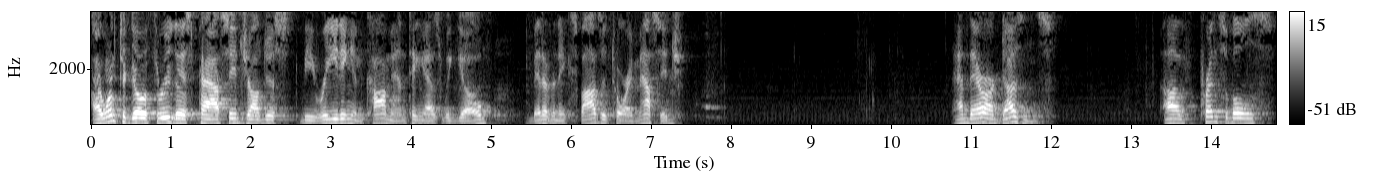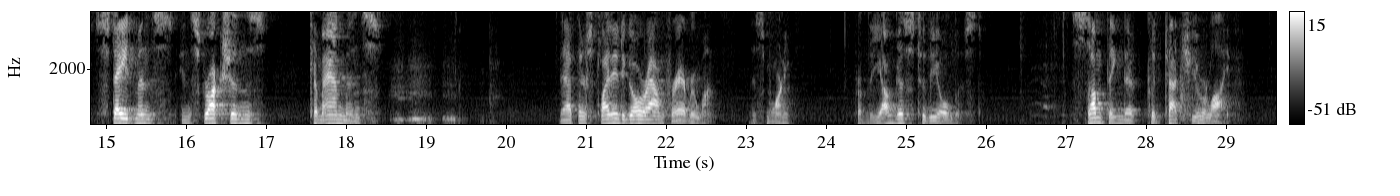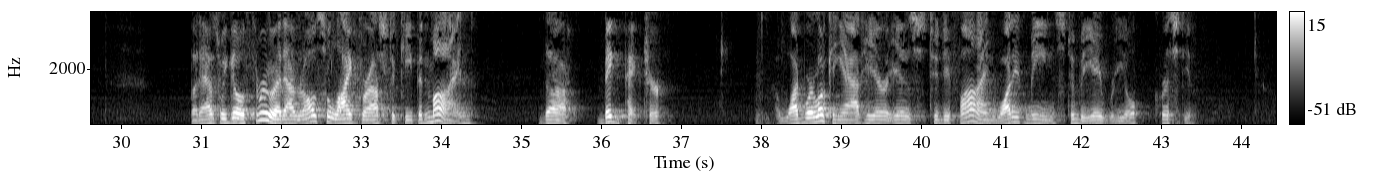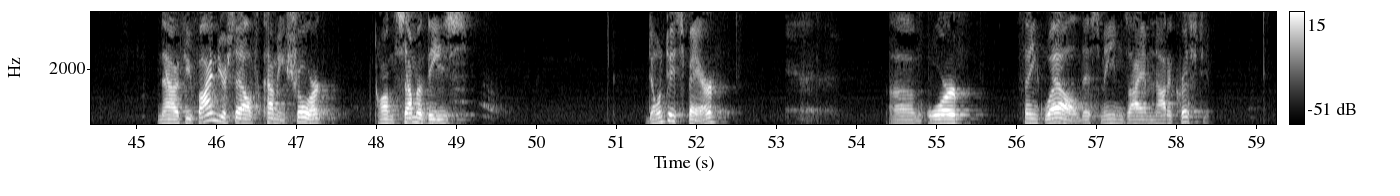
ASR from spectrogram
I want to go through this passage. I'll just be reading and commenting as we go. A bit of an expository message. And there are dozens of principles, statements, instructions, commandments that there's plenty to go around for everyone this morning, from the youngest to the oldest. Something that could touch your life. But as we go through it, I would also like for us to keep in mind the big picture what we're looking at here is to define what it means to be a real Christian. Now, if you find yourself coming short on some of these, don't despair um, or think, well, this means I am not a Christian.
